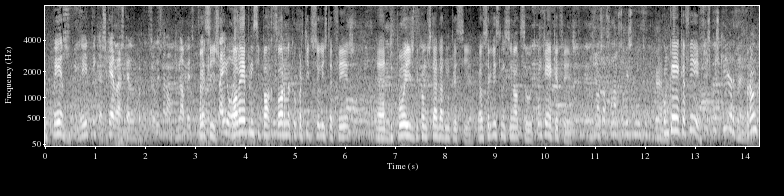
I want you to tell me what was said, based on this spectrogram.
o peso político, a esquerda, a esquerda do Partido Socialista não tinha o peso político Francisco, que tem hoje. qual é a principal reforma que o Partido Socialista fez depois de conquistar a democracia? É o Serviço Nacional de Saúde. Com quem é que a fez? nós já falámos sobre isto no último programa. Com quem é que a fez? Fez com a esquerda. Pronto.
